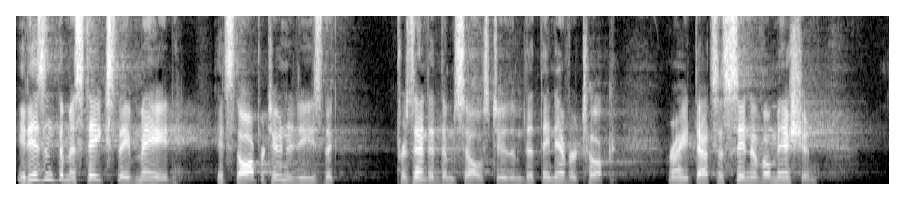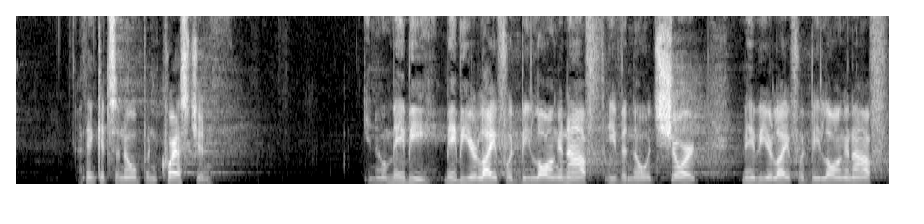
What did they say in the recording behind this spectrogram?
it isn't the mistakes they've made, it's the opportunities that presented themselves to them that they never took, right? That's a sin of omission. I think it's an open question. You know, maybe, maybe your life would be long enough, even though it's short. Maybe your life would be long enough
